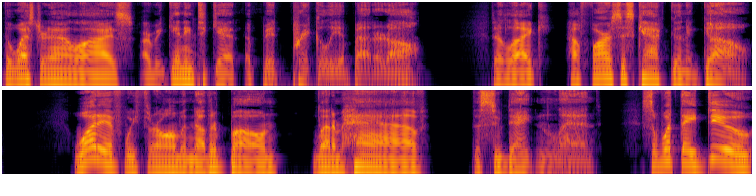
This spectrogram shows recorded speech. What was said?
the Western allies are beginning to get a bit prickly about it all. They're like, how far is this cat going to go? What if we throw him another bone, let him have the Sudetenland? So, what they do,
